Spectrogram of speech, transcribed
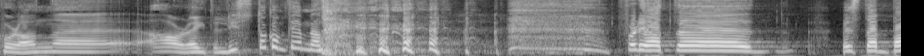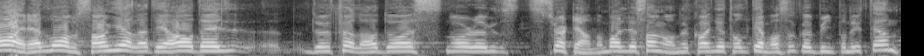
hvordan eh, Har du egentlig lyst til å komme til himmelen? Fordi at eh, hvis det er bare lovsang hele tida, og det, du føler at du har, når du kjørt gjennom alle de sangene du kan i tolv timer, så skal du begynne på nytt igjen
